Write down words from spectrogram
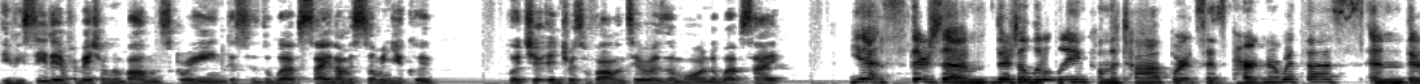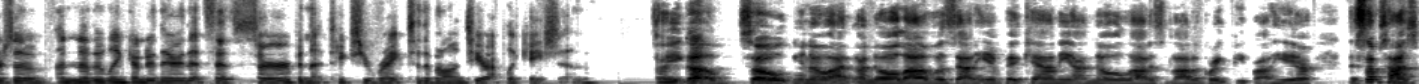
if you see the information on the bottom of the screen, this is the website. And I'm assuming you could put your interest for volunteerism on the website. Yes, there's um there's a little link on the top where it says partner with us, and there's a another link under there that says serve, and that takes you right to the volunteer application. There you go. So you know, I, I know a lot of us out here in Pitt County. I know a lot. There's a lot of great people out here. That sometimes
